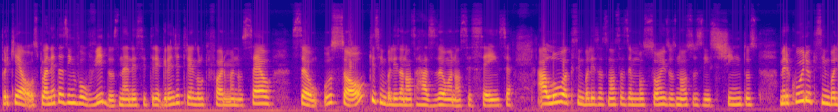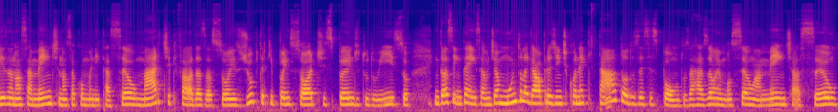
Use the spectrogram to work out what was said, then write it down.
porque ó, os planetas envolvidos né, nesse tri grande triângulo que forma no céu são o Sol, que simboliza a nossa razão, a nossa essência, a Lua, que simboliza as nossas emoções, os nossos instintos, Mercúrio, que simboliza a nossa mente, nossa comunicação, Marte, que fala das ações, Júpiter, que põe sorte, expande tudo isso. Então, assim, pensa, é um dia muito legal para a gente conectar todos esses pontos, a razão, a emoção, a mente, a ação.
